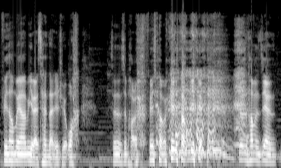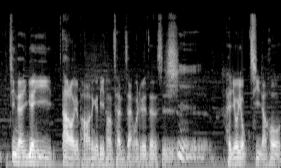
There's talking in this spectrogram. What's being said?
飞到迈阿密来参展，就觉得哇，真的是跑了非常非常远，就是他们竟然竟然愿意大老远跑到那个地方参展，我觉得真的是是。很有勇气，然后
